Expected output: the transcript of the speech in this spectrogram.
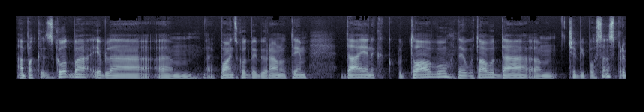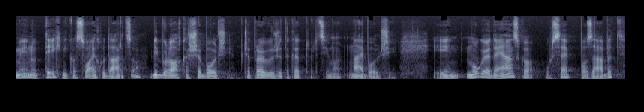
Ampak zgodba je bila, um, point zgodbe je bil ravno v tem, da je nekako gotovo, da je gotovo, da um, če bi povsem spremenil tehniko svojih udarcev, bi bil lahko še boljši, čeprav je bil že takrat recimo, najboljši. In mogel je dejansko vse pozabiti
